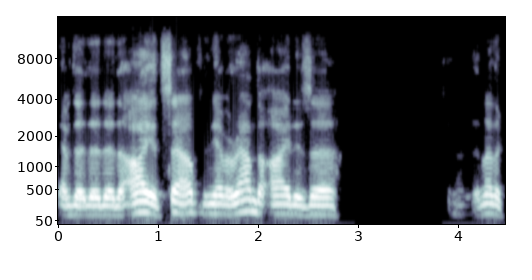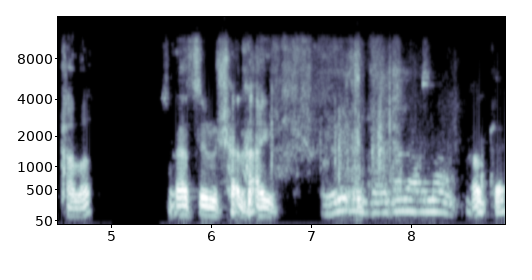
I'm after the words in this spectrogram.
you have the, the, the, the eye itself, and you have around the eye there's a another color. So that's Yerushalayim. Okay.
